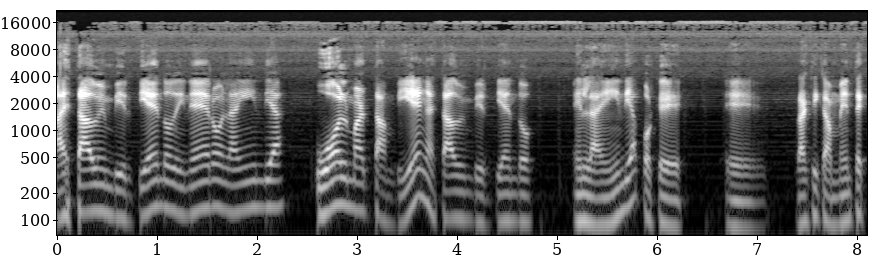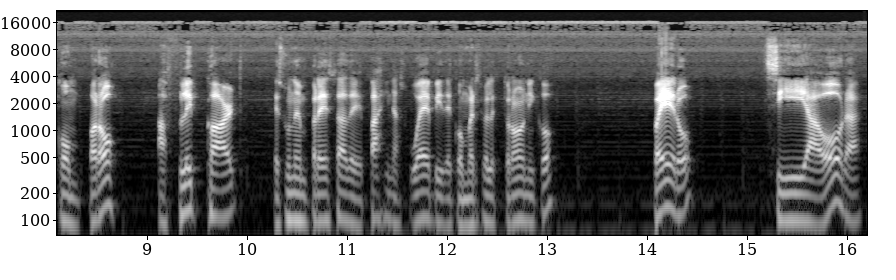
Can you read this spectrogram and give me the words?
ha estado invirtiendo dinero en la India, Walmart también ha estado invirtiendo en la India porque eh, prácticamente compró a Flipkart, que es una empresa de páginas web y de comercio electrónico, pero si ahora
